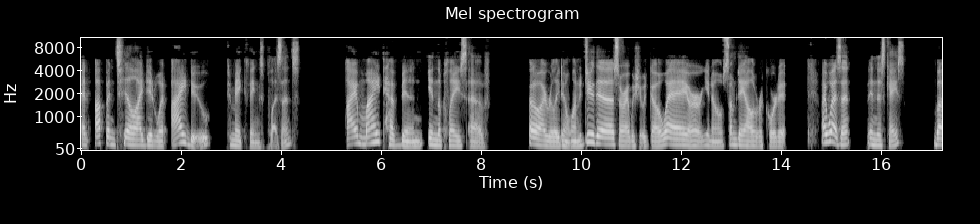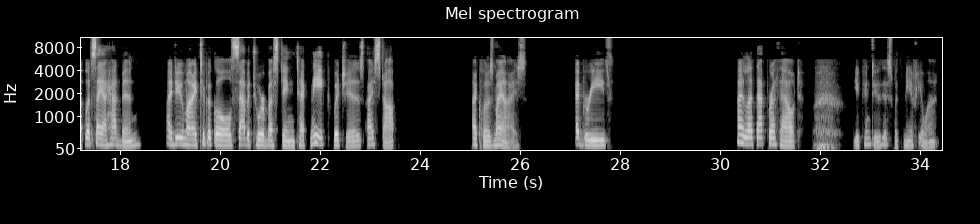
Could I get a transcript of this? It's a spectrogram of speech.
and up until I did what I do to make things pleasant, I might have been in the place of, oh, I really don't want to do this, or I wish it would go away, or, you know, someday I'll record it. I wasn't in this case, but let's say I had been. I do my typical saboteur busting technique, which is I stop, I close my eyes, I breathe, I let that breath out. You can do this with me if you want.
